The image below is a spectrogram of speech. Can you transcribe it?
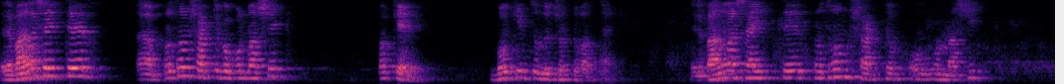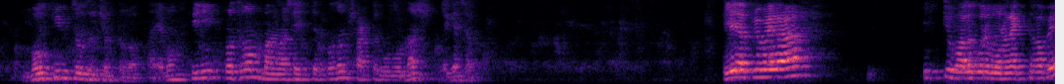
বাংলা সাহিত্যের প্রথম সার্থক ঔপন্যাসিক ওকে, বঙ্কিমচন্দ্র চট্টোপাধ্যায়। বাংলা সাহিত্যের প্রথম সার্থক ঔপন্যাসিক বঙ্কিমচন্দ্র চট্টোপাধ্যায় এবং তিনি প্রথম বাংলা সাহিত্যের প্রথম সার্থক উপন্যাস লিখেছেন। ক্লিয়ার প্রিয় ভাইরা? একটু ভালো করে মনে রাখতে হবে।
